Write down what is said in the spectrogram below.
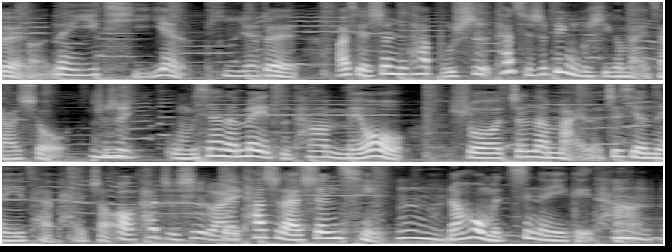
对，呃内衣体验，体验，对，而且甚至它不是，它其实并不是一个买家秀，就是嗯。我们现在的妹子她没有说真的买了这些内衣才拍照，哦，她只是来对，，她是来申请，嗯，然后我们寄内衣给她，嗯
